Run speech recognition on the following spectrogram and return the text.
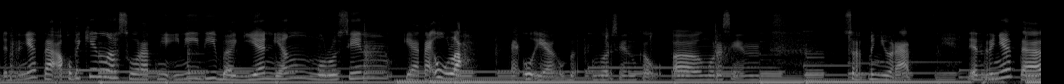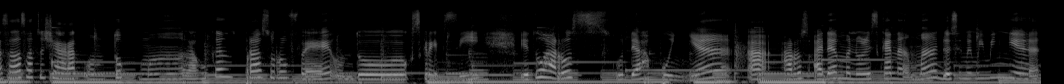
Dan ternyata aku bikinlah suratnya ini di bagian yang ngurusin ya TU lah TU ya ngurusin ke uh, ngurusin surat menyurat. Dan ternyata salah satu syarat untuk melakukan prasurvei untuk skripsi itu harus udah punya uh, harus ada menuliskan nama dosen pembimbingnya.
